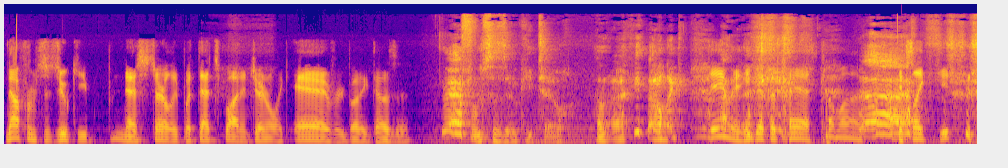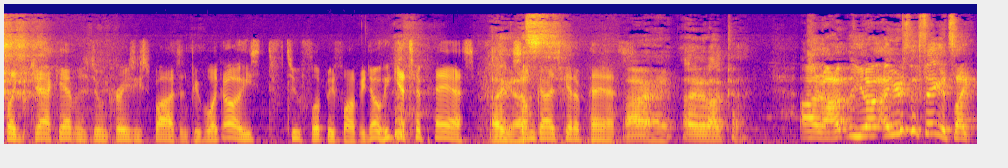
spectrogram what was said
not from Suzuki necessarily, but that spot in general. Like everybody does it. Yeah, from Suzuki too. I don't know. You know, like Damn it, he gets a pass. Come on. It's like it's like Jack Evans doing crazy spots, and people are like, oh, he's too flippy floppy. No, he gets a pass. I guess. Some guys get a pass. All right, I mean, okay. I don't know. You know, here's the thing. It's like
